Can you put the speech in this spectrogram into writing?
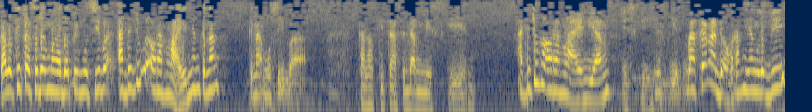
Kalau kita sedang menghadapi musibah, ada juga orang lain yang kena kena musibah. Kalau kita sedang miskin, ada juga orang lain yang Miskin. miskin. Bahkan ada orang yang lebih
